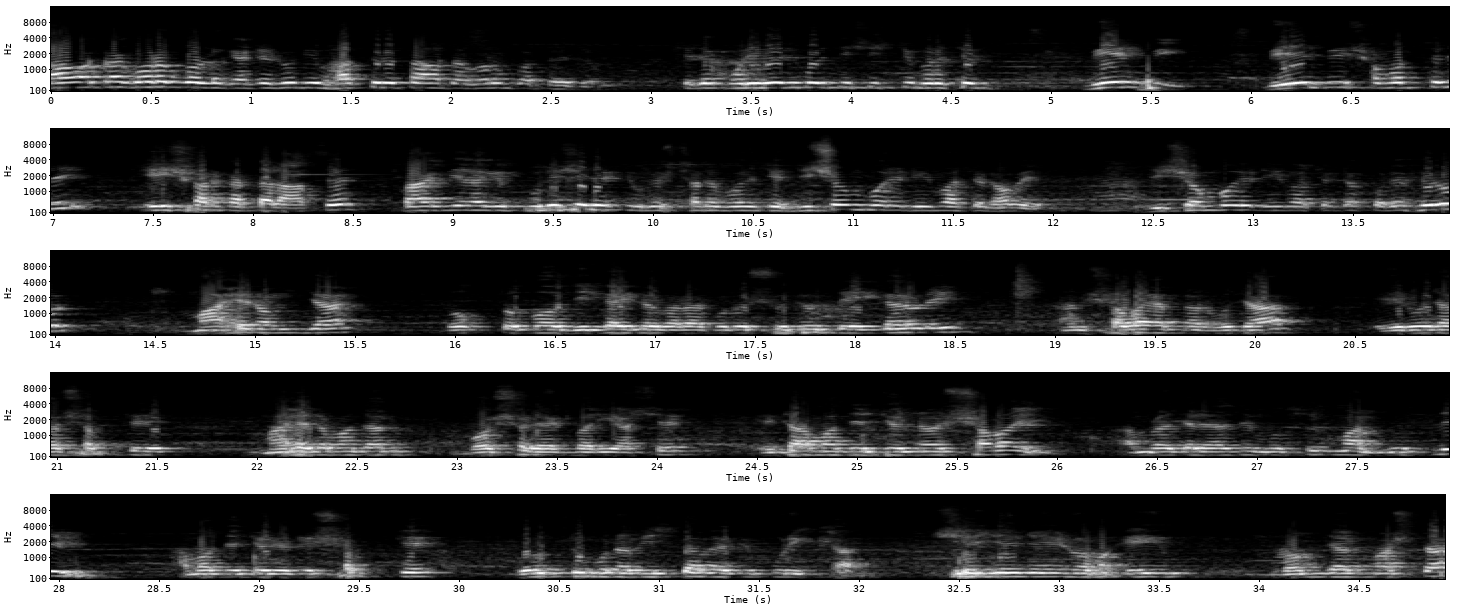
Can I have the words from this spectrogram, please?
তাওয়াটা গরম করল? একটা রুটি ভাত করে তাওয়াটা গরম করতে হতো সেটা পরিবেশ পরিস্থিতি সৃষ্টি করেছে বিএনপি বিএনপির সমর্থনেই এই সরকার তারা আছে। কয়েকদিন আগে পুলিশের একটি অনুষ্ঠানে বলেছে, ডিসেম্বরে নির্বাচন হবে। ডিসেম্বরে নির্বাচনটা করে ফেলুন। মাহে রমজান, বক্তব্য দীর্ঘায়িত করার কোনো সুযোগ নেই এই কারণেই। কারণ সবাই আপনার রোজা। এই রোজা সবচেয়ে মাহে রমাদান বছরে একবারই আসে। এটা আমাদের জন্য সবাই, আমরা যারা মুসলমান, মুসলিম আমাদের জন্য এটি সবচেয়ে গুরুত্বপূর্ণ ইসলামের একটি পরীক্ষা। সেই জন্য এই রমজান মাসটা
